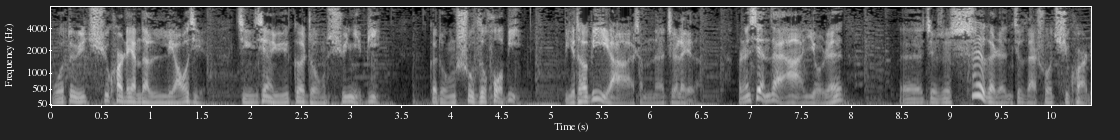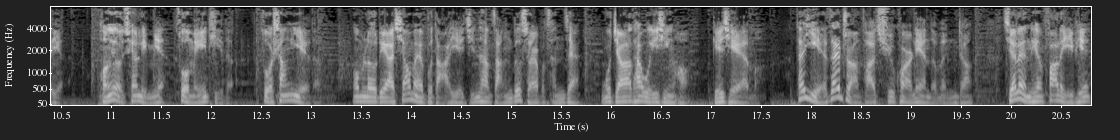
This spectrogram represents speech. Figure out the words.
我对于区块链的了解仅限于各种虚拟币、各种数字货币、比特币啊什么的之类的。反正现在啊，有人，呃，就是是个人就在说区块链。朋友圈里面做媒体的、做商业的，我们楼底下小卖部大爷经常账都算不称赞，我加了他微信号给钱嘛，他也在转发区块链的文章。前两天发了一篇，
